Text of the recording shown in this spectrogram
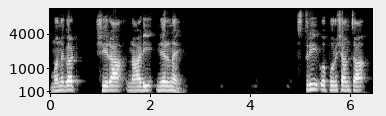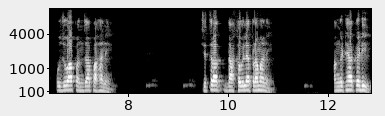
मनगट शिरा नाडी निर्णय. स्त्री व पुरुषांचा उजवा पंजा पाहणे. चित्रात दाखवल्याप्रमाणे अंगठ्याकडील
